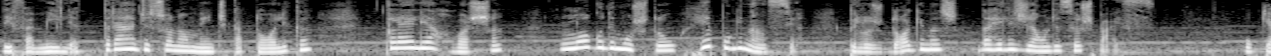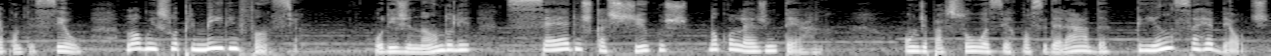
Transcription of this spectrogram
De família tradicionalmente católica, Clélia Rocha logo demonstrou repugnância pelos dogmas da religião de seus pais o que aconteceu logo em sua primeira infância, originando-lhe sérios castigos no colégio interno, onde passou a ser considerada criança rebelde.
